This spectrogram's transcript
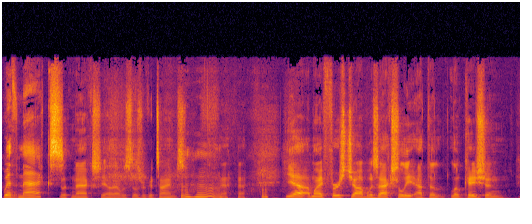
With Max? with Max. Yeah, that was those were good times. yeah, my first job was actually at the location. I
